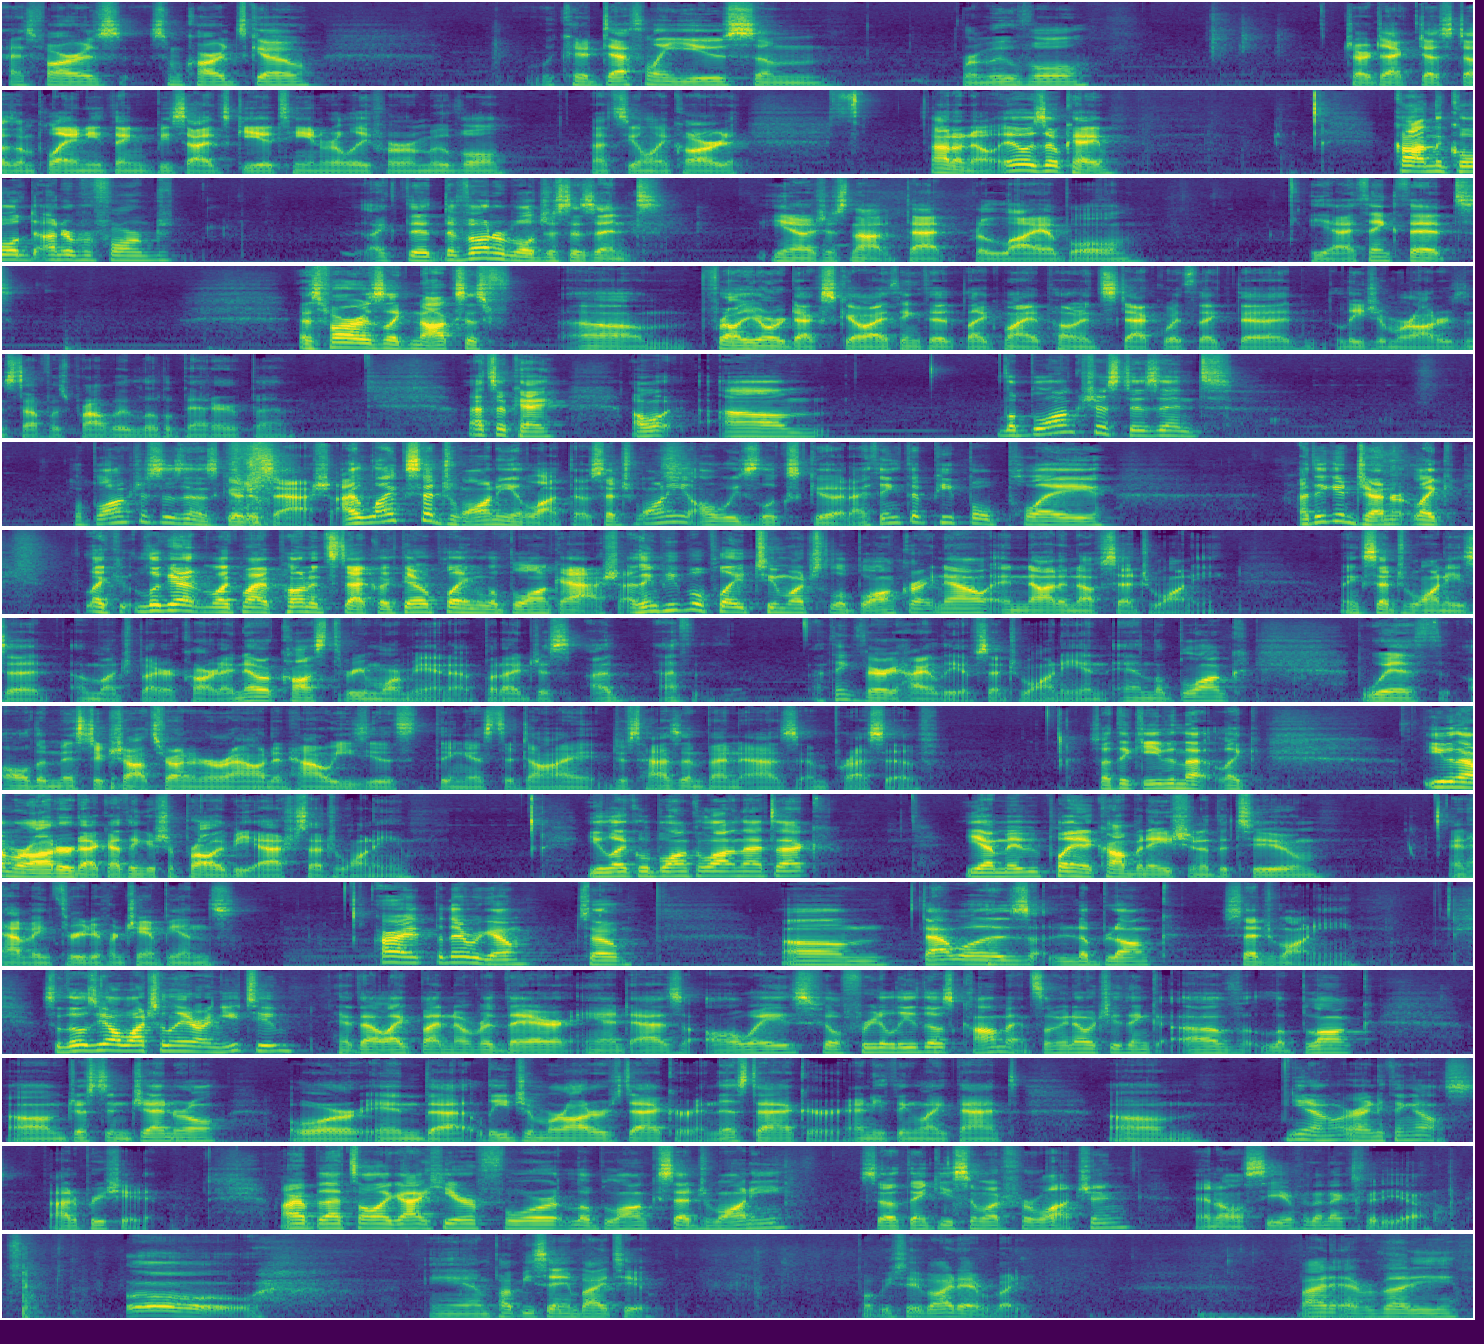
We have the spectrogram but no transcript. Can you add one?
as far as some cards go. We could definitely use some removal. Our deck just doesn't play anything besides Guillotine really for removal. That's the only card. I don't know. It was okay. Caught in the Cold underperformed. Like the the vulnerable just isn't, you know, just not that reliable. Yeah, I think that as far as like Noxus um, Freljord decks go, I think that like my opponent's deck with like the Legion Marauders and stuff was probably a little better, but that's okay. I want um, LeBlanc just isn't. LeBlanc just isn't as good as Ashe. I like Sejuani a lot though. Sejuani always looks good. I think that people play. I think in general, like, like looking at like my opponent's deck, like they were playing LeBlanc Ashe. I think people play too much LeBlanc right now and not enough Sejuani. I think Sejuani's a, a much better card. I know it costs three more mana, but I just I I, I think very highly of Sejuani and and LeBlanc with all the mystic shots running around and how easy this thing is to die just hasn't been as impressive. So I think even that like even that Marauder deck, I think it should probably be Ashe Sejuani. You like LeBlanc a lot in that deck? Yeah, maybe playing a combination of the two and having three different champions. All right, but there we go. So um, that was LeBlanc Sejuani. So those y'all watching later on YouTube, hit that like button over there. And as always, feel free to leave those comments. Let me know what you think of LeBlanc, um, just in general, or in that Legion Marauders deck, or in this deck, or anything like that. Um, you know, or anything else. I'd appreciate it. All right, but that's all I got here for LeBlanc Sejuani. So thank you so much for watching, and I'll see you for the next video. Oh, and Puppy saying bye too. Puppy say bye to everybody. Bye to everybody.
